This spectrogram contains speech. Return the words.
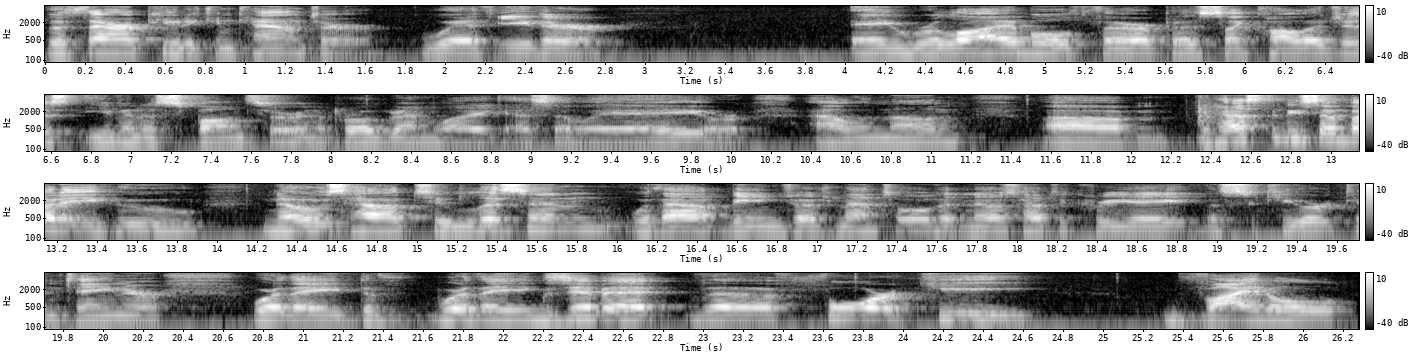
the therapeutic encounter with either a reliable therapist, psychologist, even a sponsor in a program like SLAA or Al Anon. Um, it has to be somebody who knows how to listen without being judgmental, that knows how to create the secure container where they where they exhibit the four key vital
